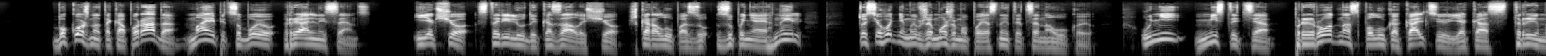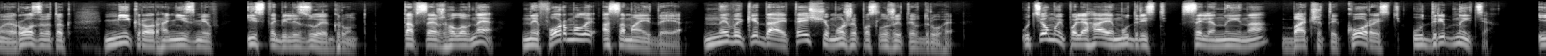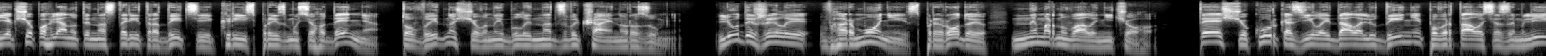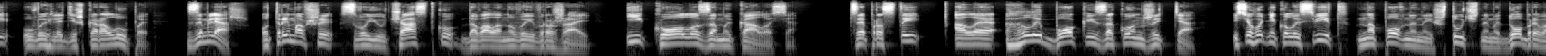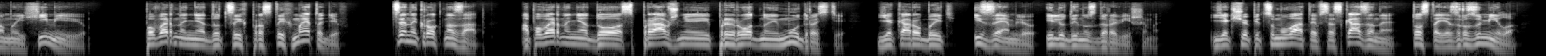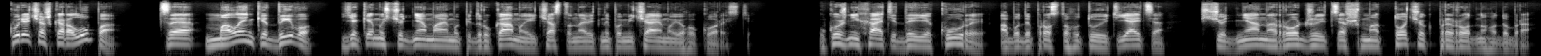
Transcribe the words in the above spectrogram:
Бо кожна така порада має під собою реальний сенс. І якщо старі люди казали, що шкаралупа зупиняє гниль, то сьогодні ми вже можемо пояснити це наукою. У ній міститься природна сполука кальцію, яка стримує розвиток мікроорганізмів і стабілізує ґрунт. Та все ж головне не формули, а сама ідея. Не викидай те, що може послужити вдруге. У цьому й полягає мудрість селянина бачити користь у дрібницях. І якщо поглянути на старі традиції крізь призму сьогодення, то видно, що вони були надзвичайно розумні. Люди жили в гармонії з природою, не марнували нічого. Те, що курка з'їла й дала людині, поверталося землі у вигляді шкаралупи. Земля ж, отримавши свою частку, давала новий врожай, і коло замикалося. Це простий, але глибокий закон життя. І сьогодні, коли світ наповнений штучними добривами і хімією, повернення до цих простих методів це не крок назад, а повернення до справжньої природної мудрості, яка робить і землю, і людину здоровішими. І якщо підсумувати все сказане, то стає зрозуміло куряча шкаралупа це маленьке диво, яке ми щодня маємо під руками і часто навіть не помічаємо його користі. У кожній хаті, де є кури або де просто готують яйця, щодня народжується шматочок природного добра.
